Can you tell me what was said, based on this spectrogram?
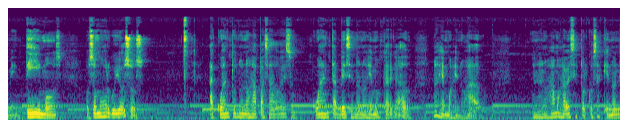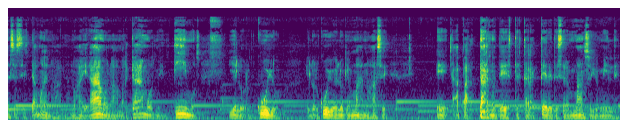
mentimos o somos orgullosos. ¿A cuánto no nos ha pasado eso? ¿Cuántas veces no nos hemos cargado? Nos hemos enojado. Nos enojamos a veces por cosas que no necesitamos enojarnos. Nos airamos, nos amargamos, mentimos. Y el orgullo, el orgullo es lo que más nos hace eh, apartarnos de estos caracteres de ser manso y humilde.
